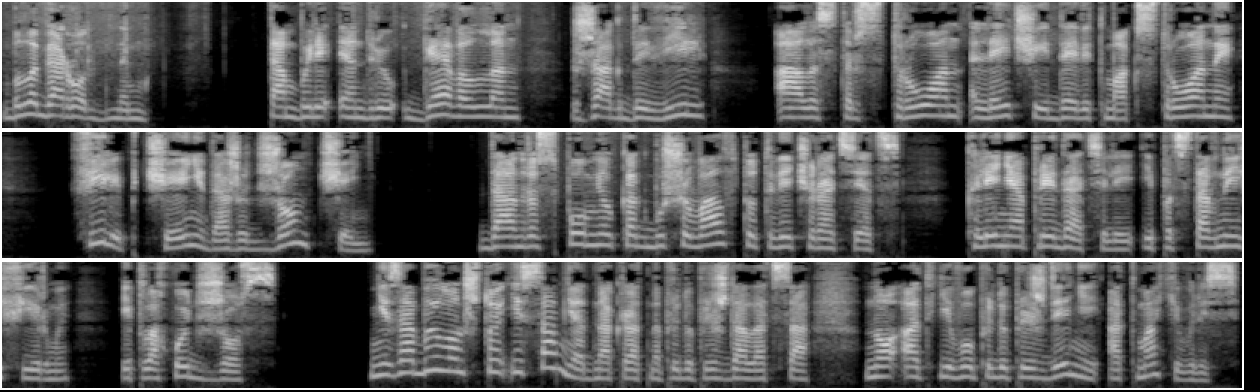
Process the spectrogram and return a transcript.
благородным. Там были Эндрю Гевеллан, Жак де Виль, Алластер Струан, Лечи и Дэвид Макструаны, Филипп Чень и даже Джон Чень. Дан вспомнил, как бушевал в тот вечер отец, кляня предателей и подставные фирмы, и плохой Джосс. Не забыл он, что и сам неоднократно предупреждал отца, но от его предупреждений отмахивались.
